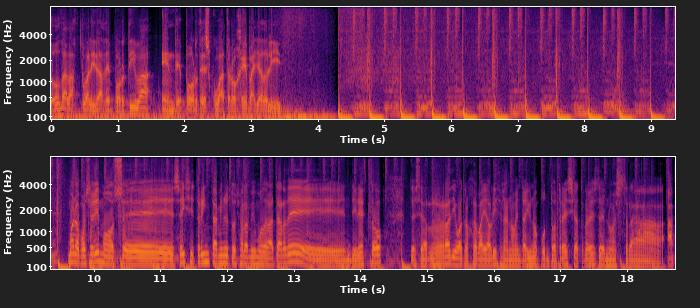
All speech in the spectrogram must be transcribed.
Toda la actualidad deportiva en Deportes 4G Valladolid. Bueno, pues seguimos eh, 6 y 30 minutos ahora mismo de la tarde eh, en directo desde Radio 4G Valladolid en la 91.3 y a través de nuestra app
